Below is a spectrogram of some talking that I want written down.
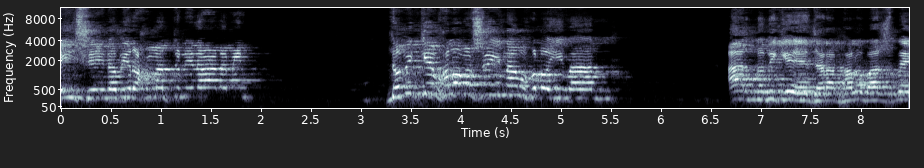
এই সেই নবী রহমাতুল্লিল আলামিন। নবীকে ভালোবাসাই নাম হলো ঈমান। আর নবীকে যারা ভালোবাসবে,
